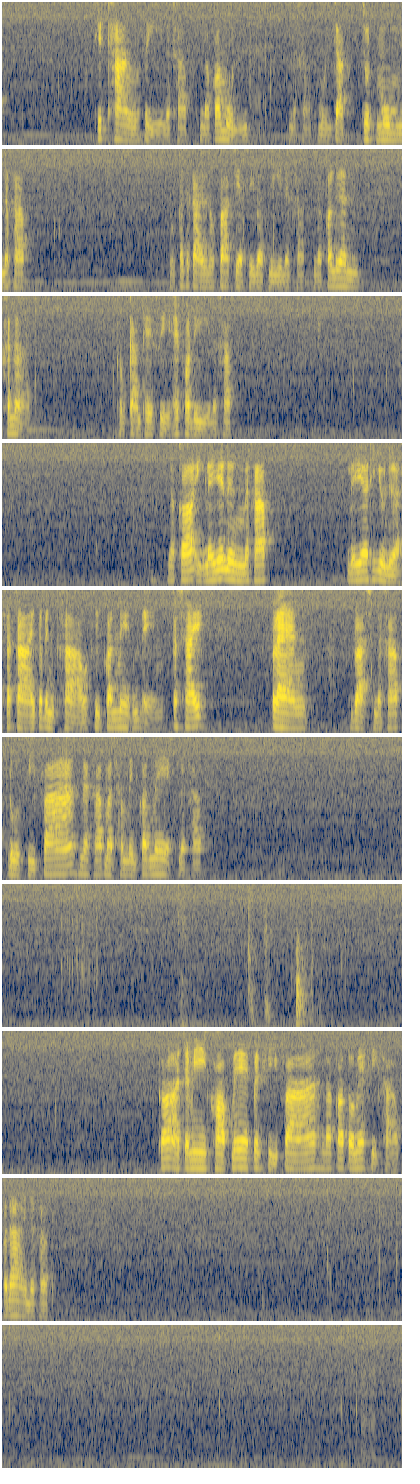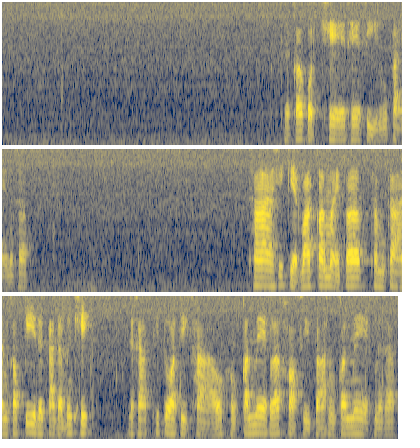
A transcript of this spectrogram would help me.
ทิศทางสีนะครับ แล้วก็หมุนนะครับ หมุนจากจุดมุมนะครับ มันก็จะกลายเป็นท้องฟ้าเกลี่ยสีแบบนี้นะครับ แล้วก็เลื่อนขนาดของการเทสีให้พอดีนะครับ แล้วก็อีกเลเยอร์หนึ่งนะครับเลเยอร์ที่อยู่เหนือสกายก็เป็นคลาวก็คือก้อนเมฆนั่นเอง ก็ใช้แปลงบลัชนะครับ ดูสีฟ้านะครับ มาทำเป็นก้อนเมฆนะครับ ก็อาจจะมีขอบเมฆเป็นสีฟ้า แล้วก็ตัวเมฆสีขาวก็ได้นะครับ แล้วก็กด K เทสีลงไปนะครับ ถ้าขี้เกียจวาดก้อนใหม่ก็ทำการ Copy โดยการดับเบิลคลิกนะครับ ที่ตัวสีขาวของก้อนเมฆและขอบสีฟ้าของก้อนเมฆนะครับ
